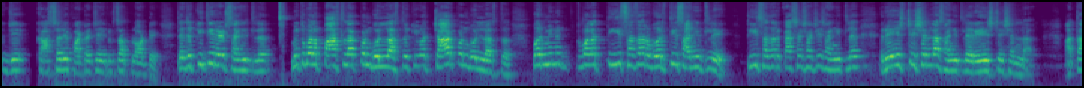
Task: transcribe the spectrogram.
जे कासारी फाट्याच्या इकडचा प्लॉट आहे त्याचं किती रेट सांगितलं? मी तुम्हाला पाच लाख पण बोललं असतं किंवा चार पण बोललं असतं पण मी तुम्हाला तीस हजार वरती सांगितले. तीस हजार कशासाठी सांगितलं रजिस्ट्रेशनला सांगितलं रजिस्ट्रेशनला आता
